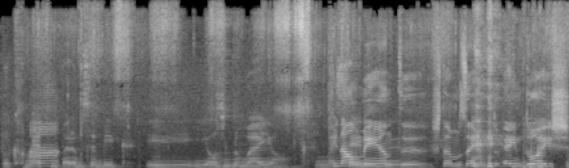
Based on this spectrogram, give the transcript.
porque remete-me ah. para Moçambique e, e, eles nomeiam. Finalmente de... estamos em, em dois,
